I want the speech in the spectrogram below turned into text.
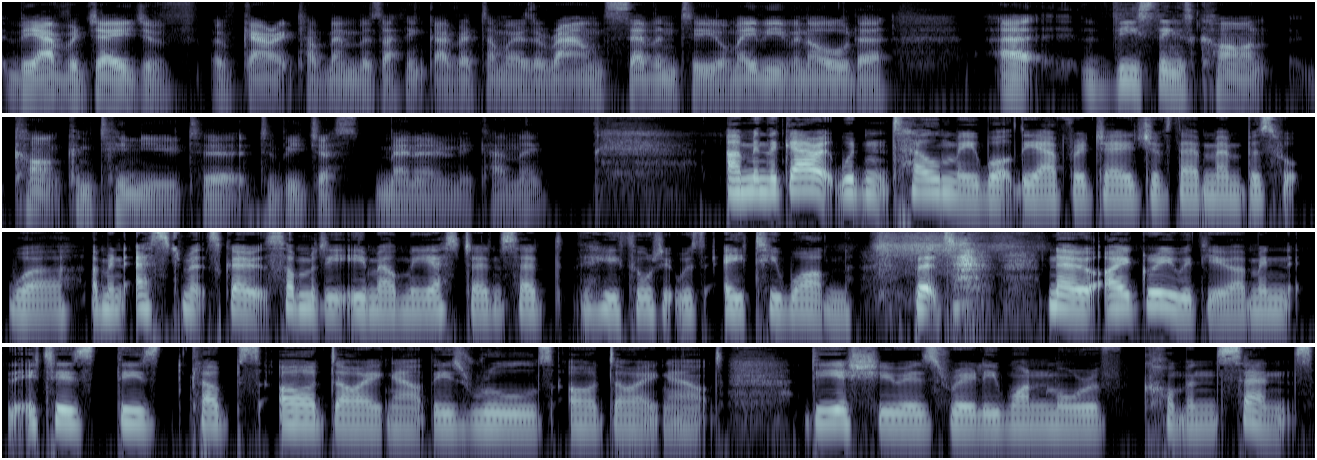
the average age of of Garrick Club members, I think I read somewhere, is around seventy or maybe even older. Uh, these things can't can't continue to to be just men only, can they? I mean, the Garrick wouldn't tell me what the average age of their members were. I mean, estimates go. Somebody emailed me yesterday and said he thought it was 81. But no, I agree with you. I mean, it is these clubs are dying out. These rules are dying out. The issue is really one more of common sense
